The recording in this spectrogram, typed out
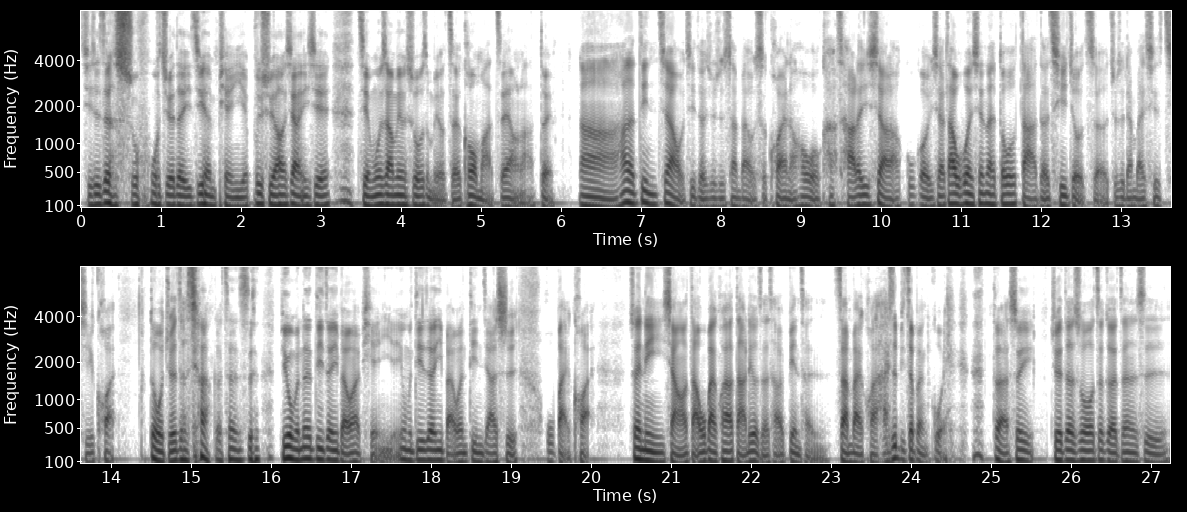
其实这个书我觉得已经很便宜，也不需要像一些节目上面说什么有折扣嘛这样啦。对。那它的定价我记得就是三百五十块，然后我看查了一下啦，Google 一下，大部分现在都打的七九折，就是两百七十七块。对我觉得这价格真的是比我们那个地震一百万便宜，因为我们地震一百万定价是五百块，所以你想要打五百块，要打六折才会变成三百块，还是比这本贵。对啊，所以觉得说这个真的是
